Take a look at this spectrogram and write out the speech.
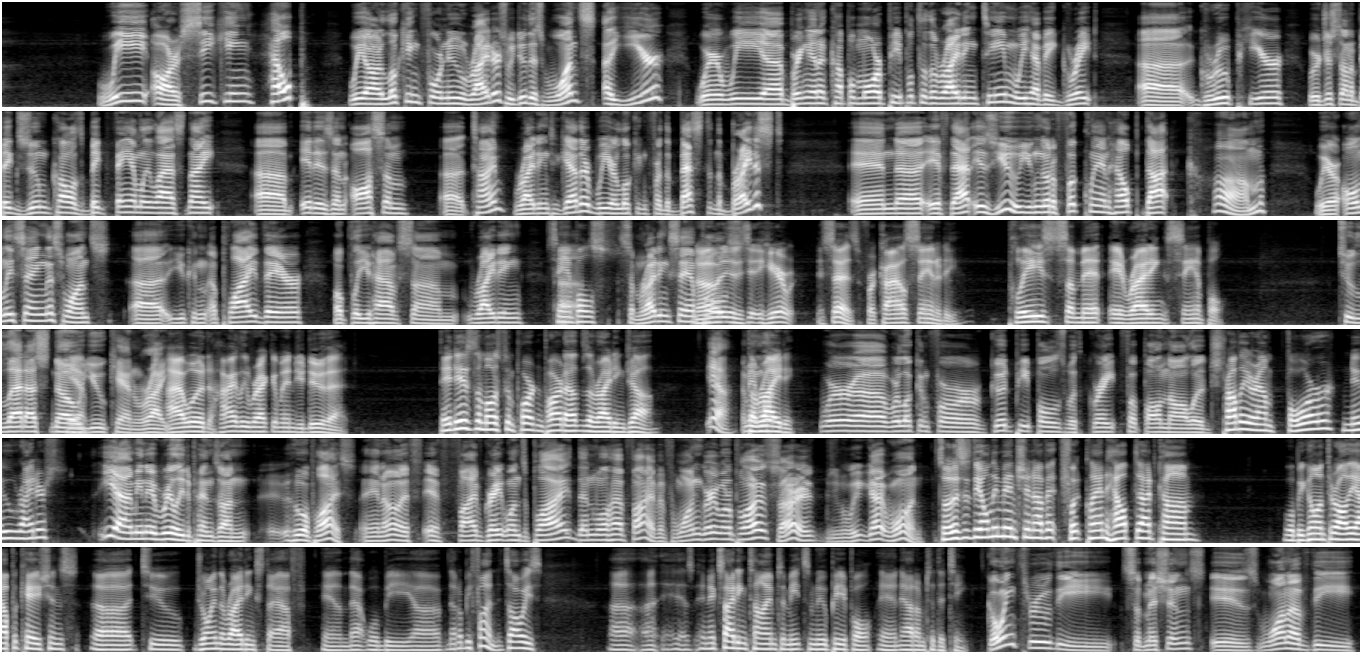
we are seeking help. We are looking for new writers. We do this once a year where we uh, bring in a couple more people to the writing team. We have a great uh, group here. We were just on a big Zoom call. It's a big family last night. Um, it is an awesome uh, time writing together. We are looking for the best and the brightest. And uh, if that is you, you can go to footclanhelp.com. We are only saying this once. Uh, you can apply there. Hopefully, you have some writing samples some writing samples. it- it- here it says for Kyle's sanity, please submit a writing sample. to let us know Yeah. you can write. I would highly recommend you do that. it is the most important part of the writing job yeah, I the mean, writing We're uh, we're looking for good peoples with great football knowledge. probably around four new writers Yeah, I mean, it really depends on who applies. You know, if if five great ones apply, then we'll have five. If one great one applies, sorry, we got one. so this is the only mention of it footclanhelp.com we'll be going through all the applications uh, to join the writing staff, and that will be uh, that'll be fun. It's always uh, uh, an exciting time to meet some new people and add them to the team. Going through the submissions is one of the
